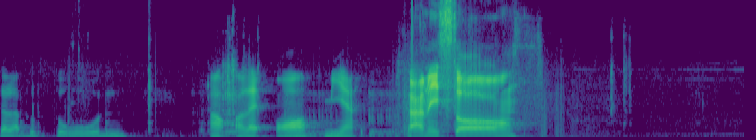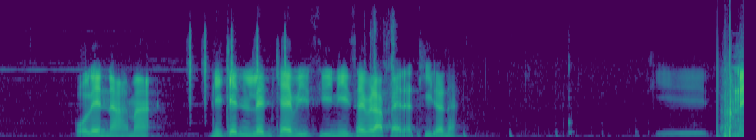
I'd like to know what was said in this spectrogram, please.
สลับลูกศูนย์เอ้าอะไร อ๋อ เมียสามในสองโหเล่นนานมาก นี่เจนเล่นแค่ VC นี่ใช้เวลาแปดนาทีแล้วนะโอเคสามใน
